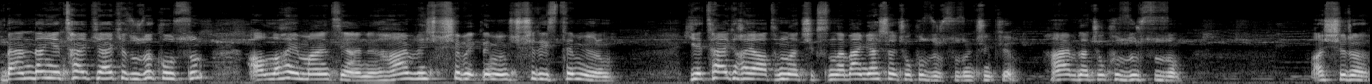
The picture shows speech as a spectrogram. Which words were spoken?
Benden yeter ki herkes uzak olsun. Allah'a emanet yani. Harbiden hiçbir şey beklemiyorum. Hiçbir şey de istemiyorum. Yeter ki hayatımdan çıksınlar. Ben gerçekten çok huzursuzum çünkü. Harbiden çok huzursuzum. Aşırı.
